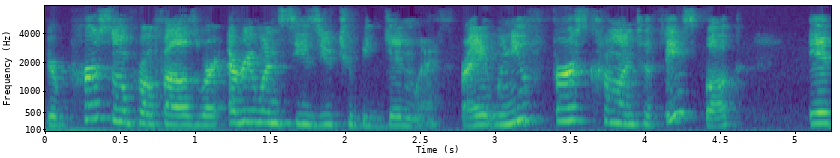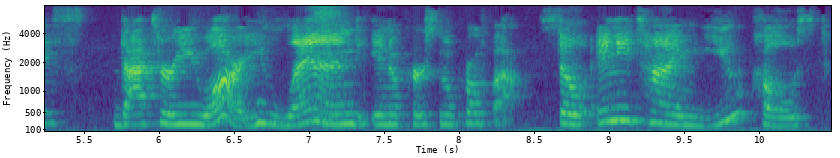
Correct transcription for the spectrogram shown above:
Your personal profile is where everyone sees you to begin with, right? When you first come onto Facebook, it's that's where you are. You land in a personal profile. So anytime you post,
